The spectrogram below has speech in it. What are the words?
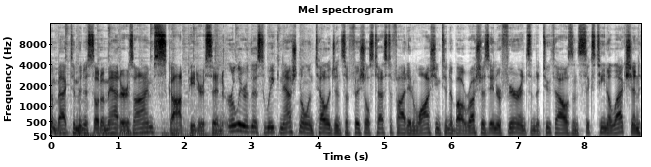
Welcome back to Minnesota Matters. I'm Scott Peterson. Earlier this week, national intelligence officials testified in Washington about Russia's interference in the 2016 election,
